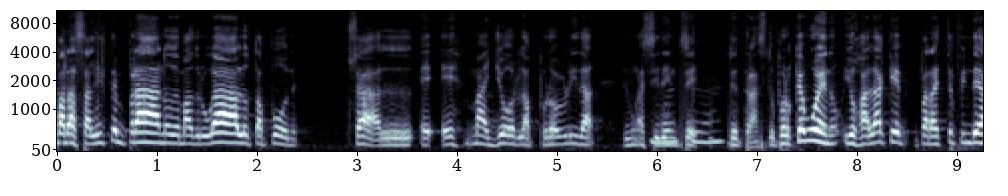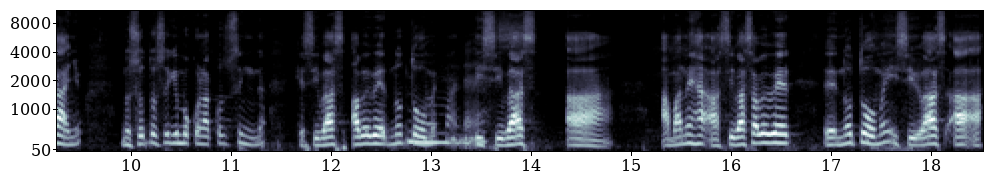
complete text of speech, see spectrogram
para salir temprano, de madrugada, los tapones, o sea, e- es mayor la probabilidad de un accidente de tránsito. Pero qué bueno, y ojalá que para este fin de año nosotros seguimos con la consigna que si vas a beber no tome y si vas a, a manejar, si vas a beber eh, no tome y si vas a,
